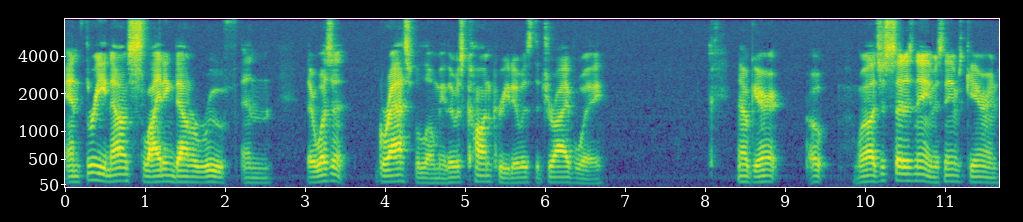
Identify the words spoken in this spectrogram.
And three, now I'm sliding down a roof and there wasn't grass below me, there was concrete, it was the driveway. Now, Garrett, oh, well, I just said his name. His name's Garen.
